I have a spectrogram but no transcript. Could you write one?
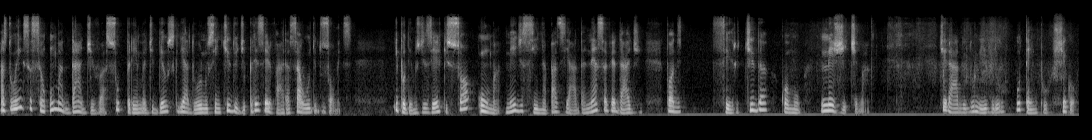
as doenças são uma dádiva suprema de Deus Criador no sentido de preservar a saúde dos homens. E podemos dizer que só uma medicina baseada nessa verdade pode ser tida como legítima. Tirado do livro O Tempo Chegou.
